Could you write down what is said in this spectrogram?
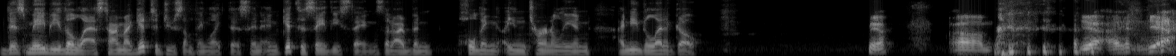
this may be the last time I get to do something like this and, and get to say these things that I've been holding internally and I need to let it go. Yeah. Um, yeah, I, yeah.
